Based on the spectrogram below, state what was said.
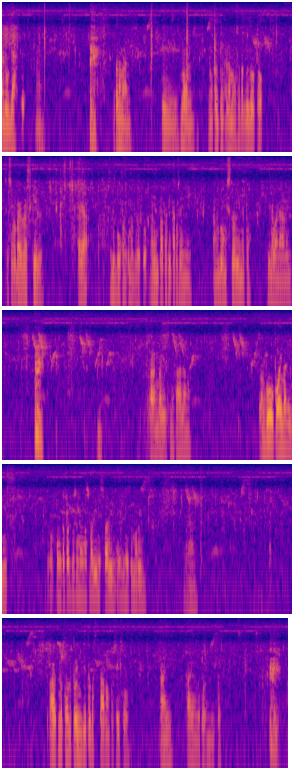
Naluya. Mm. Ako naman, eh, noon, may konting alam ako sa pagluluto, sa survival skill. Kaya, sinubukan ko magluto. Ngayon, papakita ko sa inyo ang buong story nito. Ginawa namin. Parang bayis na lang. So, ang buho po ay malinis. So, kung kapag gusto mo mas malinis pa rin, ay linisin mo rin. Yan. So, kahit na kung lutuin dito, basta tamang proseso, ay kayang lutuin dito.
